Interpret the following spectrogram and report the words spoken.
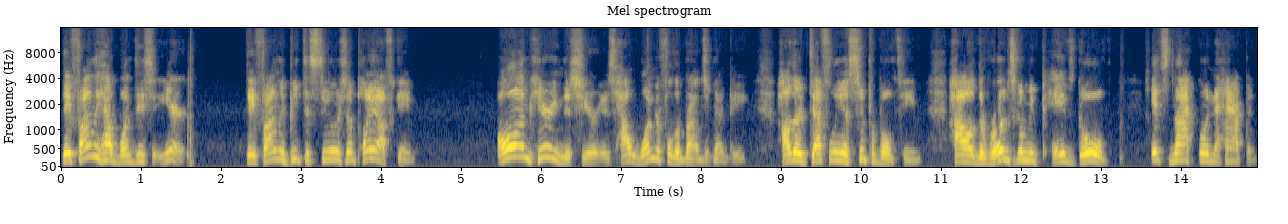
They finally had one decent year. They finally beat the Steelers in a playoff game. All I'm hearing this year is how wonderful the Browns are going to be, how they're definitely a Super Bowl team, how the road's going to be paved gold. It's not going to happen.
